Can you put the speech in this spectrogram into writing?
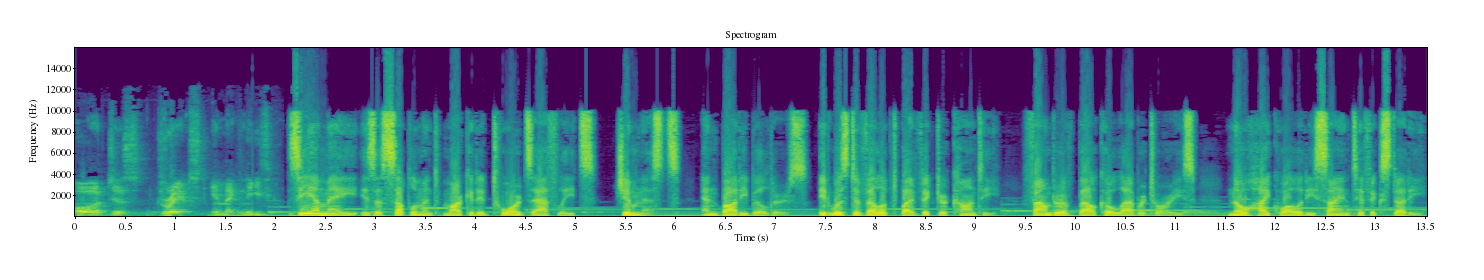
are just drenched in magnesium. ZMA is a supplement marketed towards athletes, gymnasts, and bodybuilders. It was developed by Victor Conte, founder of Balco Laboratories. No high-quality scientific study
